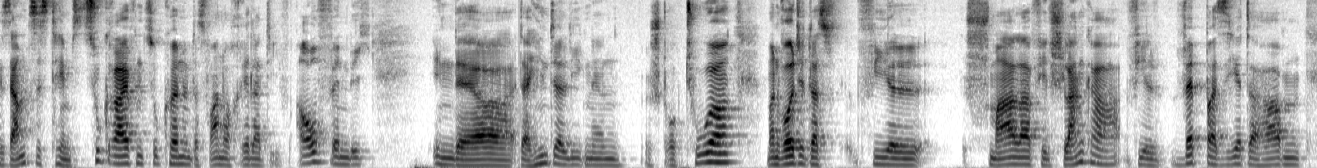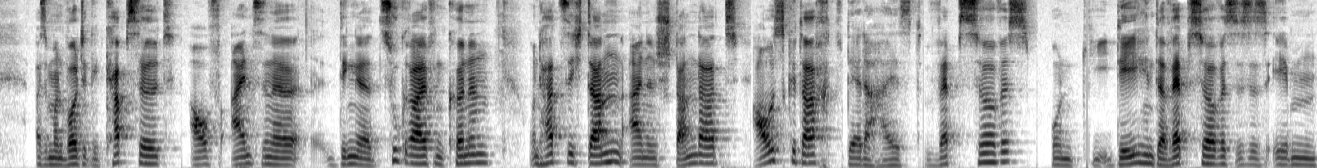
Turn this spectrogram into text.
Gesamtsystems zugreifen zu können. Das war noch relativ aufwendig in der dahinterliegenden Struktur. Man wollte das viel schmaler, viel schlanker, viel webbasierter haben. Also man wollte gekapselt auf einzelne Dinge zugreifen können und hat sich dann einen Standard ausgedacht, der da heißt Web Service. Und die Idee hinter Web Service ist es eben,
